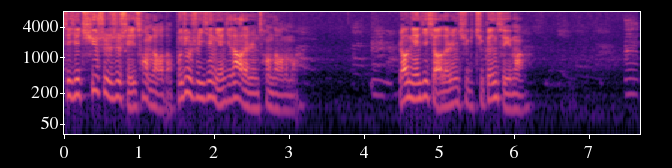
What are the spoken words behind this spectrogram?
这些趋势是谁创造的？不就是一些年纪大的人创造的吗？嗯。然后年纪小的人去去跟随吗？嗯。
